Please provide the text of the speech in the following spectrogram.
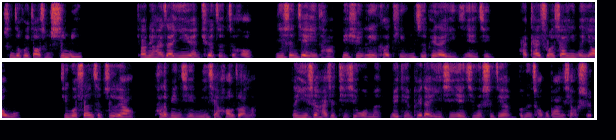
甚至会造成失明。小女孩在医院确诊之后，医生建议她必须立刻停止佩戴隐形眼镜，还开出了相应的药物。经过三次治疗，她的病情明显好转了。但医生还是提醒我们，每天佩戴隐形眼镜的时间不能超过八个小时。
